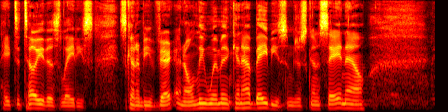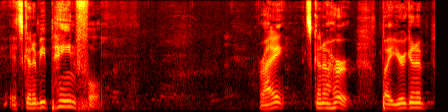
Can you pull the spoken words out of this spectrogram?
Hate to tell you this, ladies. It's going to be very, and only women can have babies. I'm just going to say it now. It's going to be painful, right? It's going to hurt. But you're going to,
